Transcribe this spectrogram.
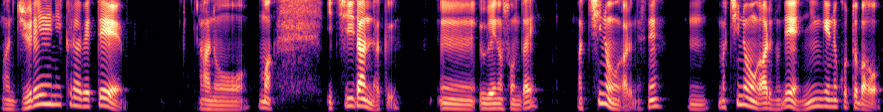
まあ、呪霊に比べて、あのまあ、一段落、うん、上の存在、まあ、知能があるんですね。うんまあ、知能があるので、人間の言葉を、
